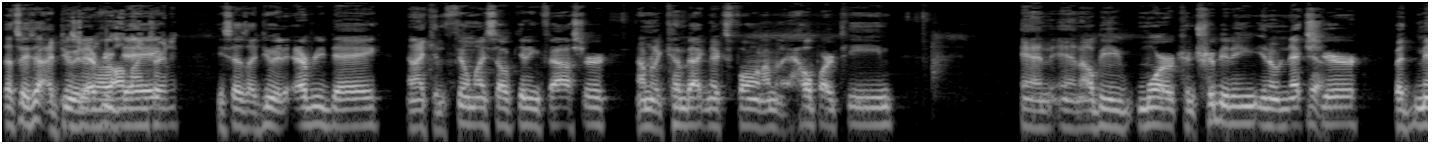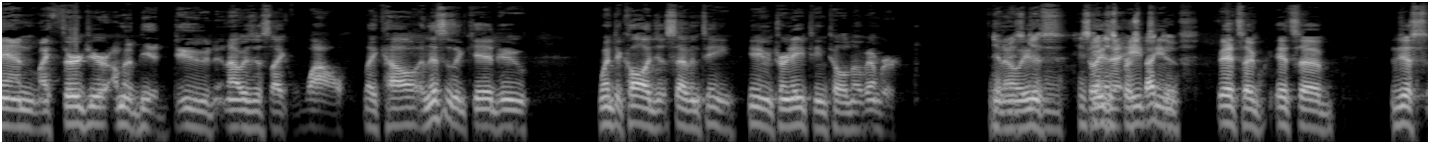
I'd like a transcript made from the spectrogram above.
That's what he said. I do he's it every day. Training. He says I do it every day and I can feel myself getting faster. I'm going to come back next fall and I'm going to help our team and and I'll be more contributing, you know, next yeah. year. But man, my third year, I'm going to be a dude. And I was just like, wow, like how? And this is a kid who went to college at 17. He didn't even turn 18 till November. You know, he's, he's, he's so he's at 18. It's a, it's a, just.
